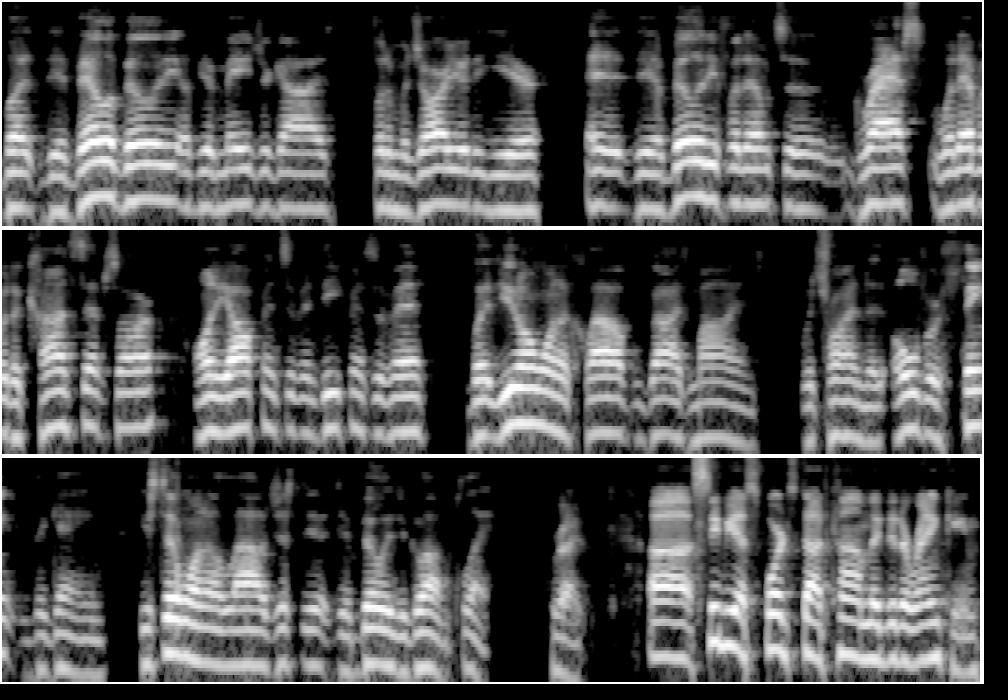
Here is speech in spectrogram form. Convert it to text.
but the availability of your major guys for the majority of the year, and the ability for them to grasp whatever the concepts are on the offensive and defensive end, but you don't want to cloud guys' minds with trying to overthink the game. You still want to allow just the, the ability to go out and play. Right. Uh, CBSSports.com, they did a ranking.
